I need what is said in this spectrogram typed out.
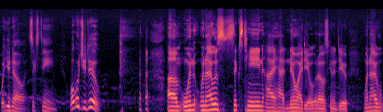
what you know at 16, what would you do? um, when, when I was 16, I had no idea what I was going to do. When I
